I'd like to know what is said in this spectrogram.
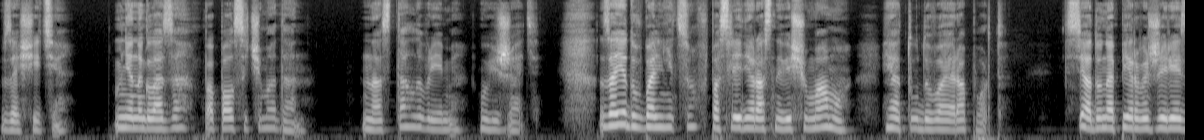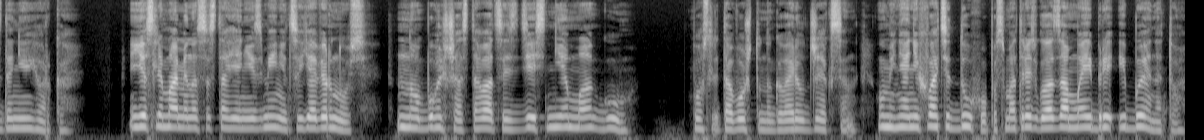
в защите. Мне на глаза попался чемодан. Настало время уезжать. Заеду в больницу, в последний раз навещу маму и оттуда в аэропорт. Сяду на первый же рейс до Нью-Йорка. Если мамино состояние изменится, я вернусь. Но больше оставаться здесь не могу. После того, что наговорил Джексон, у меня не хватит духу посмотреть в глаза Мэйбри и Беннету.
